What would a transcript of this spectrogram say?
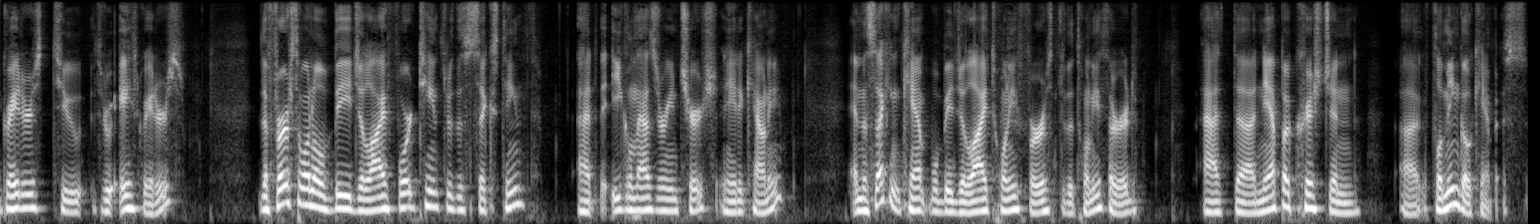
graders to through eighth graders. The first one will be July 14th through the 16th at the Eagle Nazarene Church in Ada County, and the second camp will be July 21st through the 23rd at uh, Nampa Christian uh, Flamingo campus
